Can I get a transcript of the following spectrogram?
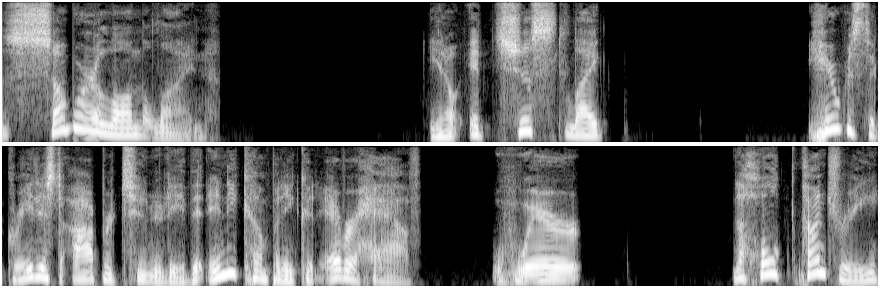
somewhere along the line, you know, it's just like here was the greatest opportunity that any company could ever have where the whole country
